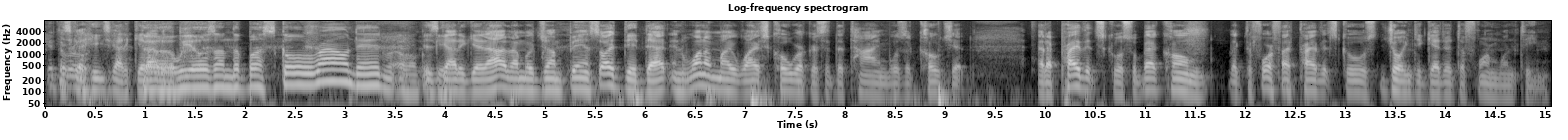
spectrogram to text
he's, he's got, he's got to get out of the the wheels on the bus go round and oh, He's okay. got to get out, and I'm gonna jump in. So I did that, and one of my wife's coworkers at the time was a coach at at a private school. So back home, like the four or five private schools joined together to form one team.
